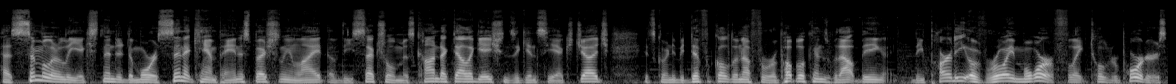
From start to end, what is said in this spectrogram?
has similarly extended to Moore's Senate campaign, especially in light of the sexual misconduct allegations against the ex judge. It's going to be difficult enough for Republicans without being the party of Roy Moore, Flake told reporters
